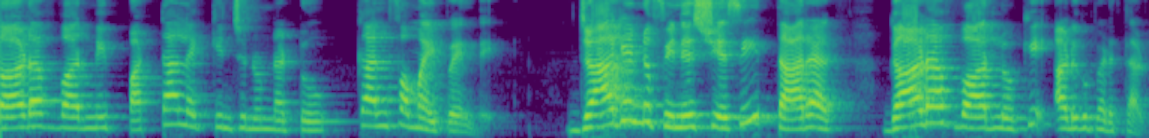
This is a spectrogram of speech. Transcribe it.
గాడ్ ఆఫ్ వార్ని పట్టాలెక్కించనున్నట్టు కన్ఫర్మ్ అయిపోయింది. డ్రాగన్ను ఫినిష్ చేసి తారక్ గాడ్ ఆఫ్ వార్లోకి అడుగు పెడతాడు.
